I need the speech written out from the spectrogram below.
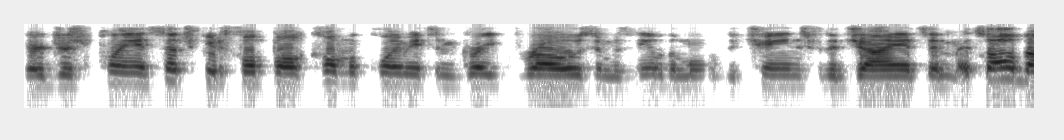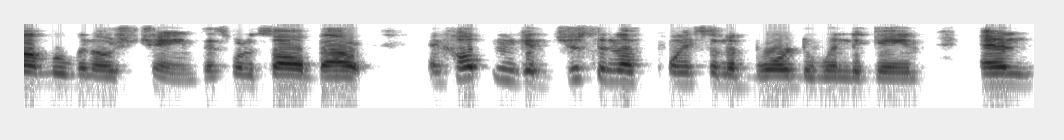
they're just playing such good football. Colt McCoy made some great throws and was able to move the chains for the Giants. And it's all about moving those chains. That's what it's all about. And help them get just enough points on the board to win the game. And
